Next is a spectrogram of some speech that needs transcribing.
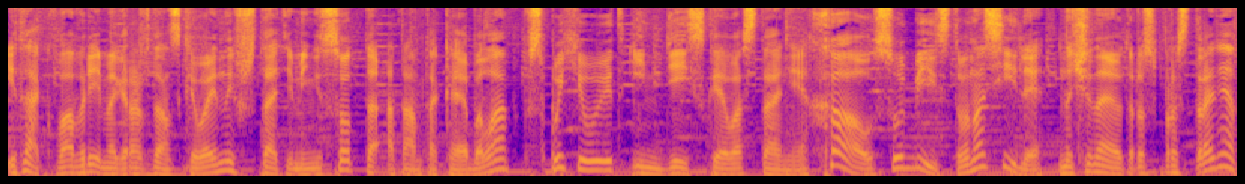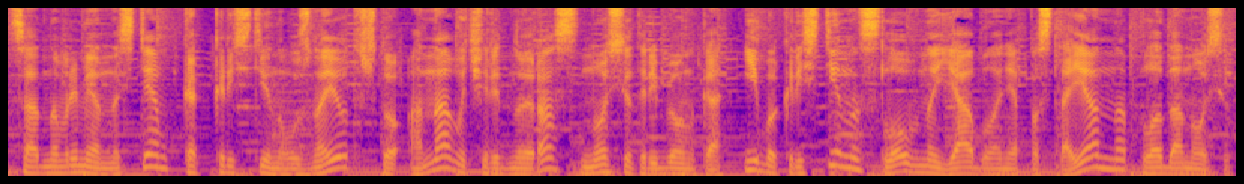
Итак, во время гражданской войны в штате Миннесота, а там такая была, вспыхивает индейское восстание. Хаос, убийство, насилие начинают распространяться одновременно с тем, как Кристина узнает, что она в очередной раз носит ребенка, ибо Кристина, словно яблоня, постоянно плодоносит.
